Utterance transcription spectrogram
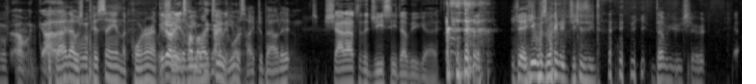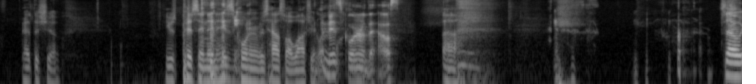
Oh my god! The guy that was pissing in the corner at the We show that we went that guy to, he was hyped about it. and shout out to the GCW guy. Yeah, he was wearing a GCW shirt at the show. He was pissing in his corner of his house while watching. in his corner of the house. uh, so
